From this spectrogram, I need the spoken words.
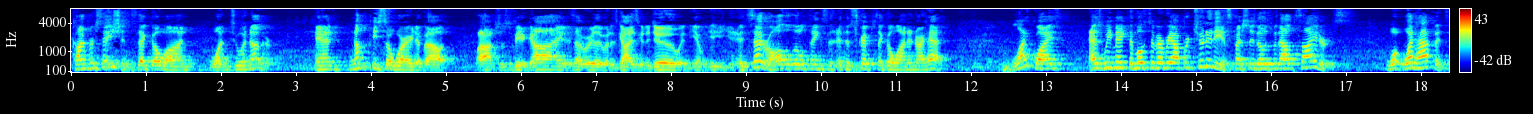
conversations that go on one to another. And not be so worried about, I'm supposed to be a guy, is that really what his guy's going to do? And, you know, etc. All the little things in the scripts that go on in our head. Likewise, as we make the most of every opportunity, especially those with outsiders, what, what happens?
